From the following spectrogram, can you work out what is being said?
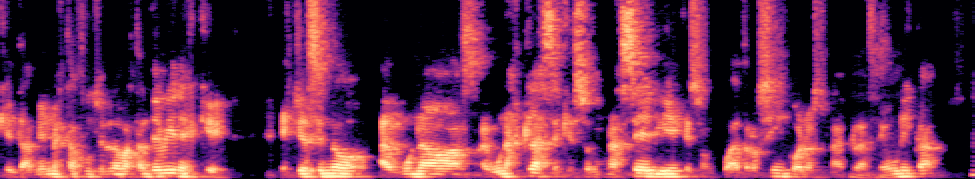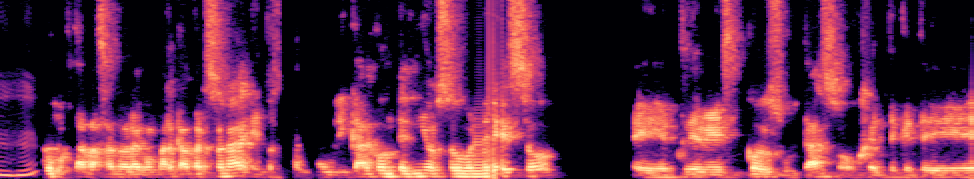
que también me está funcionando bastante bien, es que estoy haciendo algunas, algunas clases que son una serie, que son cuatro o cinco, no es una clase única, como está pasando ahora con marca personal. Entonces, al publicar contenido sobre eso, eh, tienes consultas o gente que te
